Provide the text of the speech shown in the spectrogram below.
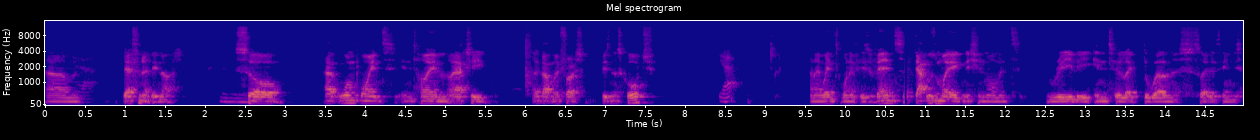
Um, yeah. Definitely not. Mm. So at one point in time, I actually I got my first business coach. Yeah. And I went to one of his events. That was my ignition moment really into like the wellness side of things. You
